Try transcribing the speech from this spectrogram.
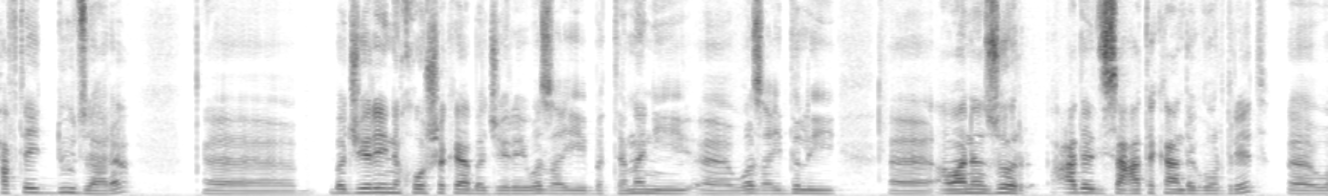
هەفتەی دوو جارە بە جێرەی نەخۆشەکە بە جێرەی وەزعی بە تەمەنی وەزعی دڵی ئەوانە زۆر عادەدی ساعتەکان دەگۆدرێت و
